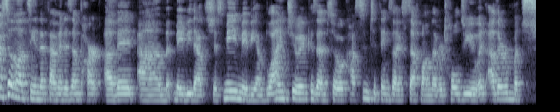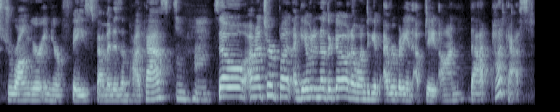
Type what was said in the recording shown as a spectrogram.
I'm still not seeing the feminism part of it. Um, maybe that's just me. Maybe I'm blind to it because I'm so accustomed to things like Stuff Mom Never Told You and other much stronger in your face feminism podcasts. hmm So I'm not sure, but I gave it another go and I wanted to give everybody an update on that podcast.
